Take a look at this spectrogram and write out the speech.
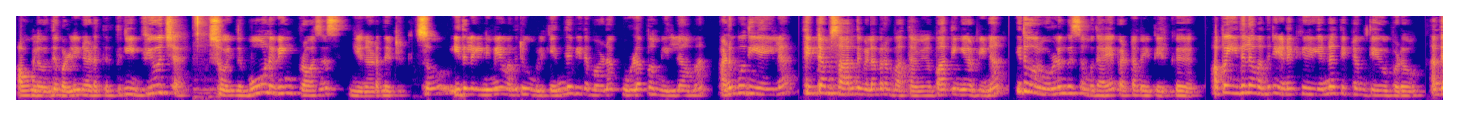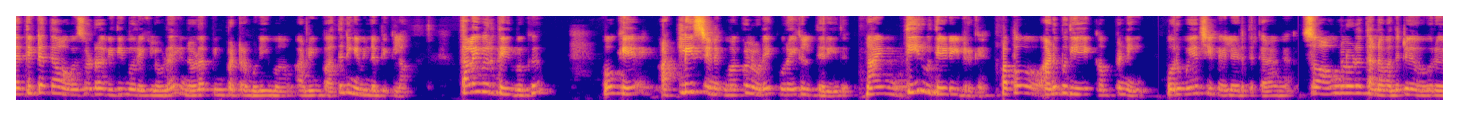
அவங்கள வந்து வழி நடத்துறதுக்கு இன் ஃபியூச்சர் சோ இந்த மூணு விங் ப்ராசஸ் இங்க நடந்துட்டு இருக்கு சோ இதுல இனிமே வந்துட்டு உங்களுக்கு எந்த விதமான குழப்பம் இல்லாம அனுபூதி திட்டம் சார்ந்து விளம்பரம் பார்த்தாங்க. பாத்தீங்க அப்படின்னா இது ஒரு ஒழுங்கு சமுதாய கட்டமைப்பு இருக்கு. அப்ப இதுல வந்துட்டு எனக்கு என்ன திட்டம் தேவைப்படும்? அந்த திட்டத்தை அவங்க சொல்ற விதிமுறைகளோட என்னால பின்பற்ற முடியுமா? அப்படின்னு பார்த்து நீங்க விண்ணப்பிக்கலாம். தலைவர் தேர்வுக்கு ஓகே அட்லீஸ்ட் எனக்கு மக்களுடைய குறைகள் தெரியுது. நான் தீர்வு தேடிட்டு இருக்கேன். அப்போ அனுபதியை கம்பெனி ஒரு முயற்சி கையில எடுத்துக்கிறாங்க சோ அவங்களோட தன்னை வந்துட்டு ஒரு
